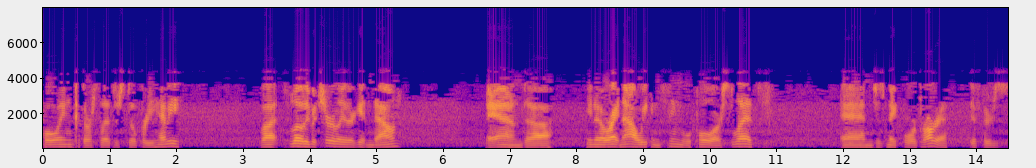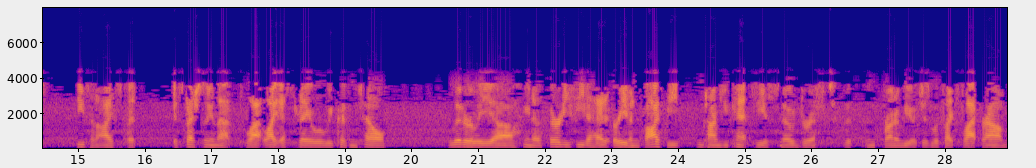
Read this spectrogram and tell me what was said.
pulling because our sleds are still pretty heavy. But slowly but surely they're getting down. And, uh, you know, right now we can single pull our sleds and just make forward progress if there's decent ice, but especially in that flat light yesterday where we couldn't tell literally, uh, you know, 30 feet ahead or even 5 feet. Sometimes you can't see a snow drift in front of you. It just looks like flat ground.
